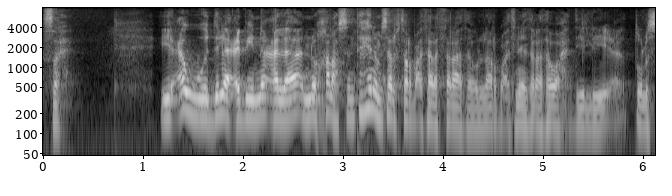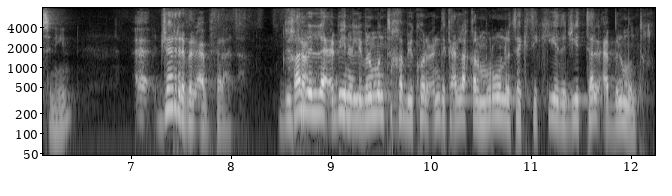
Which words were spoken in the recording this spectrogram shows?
صح. يعود لاعبين على إنه خلاص انتهينا من سالفه 4 3 3 ولا 4 2 3 1 دي اللي طول السنين. أه، جرب العب ثلاثة. خلي اللاعبين اللي بالمنتخب يكون عندك على الأقل مرونة تكتيكية إذا جيت تلعب بالمنتخب.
